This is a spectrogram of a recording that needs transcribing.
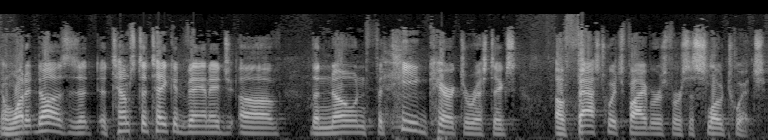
And what it does is it attempts to take advantage of the known fatigue characteristics of fast twitch fibers versus slow twitch.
